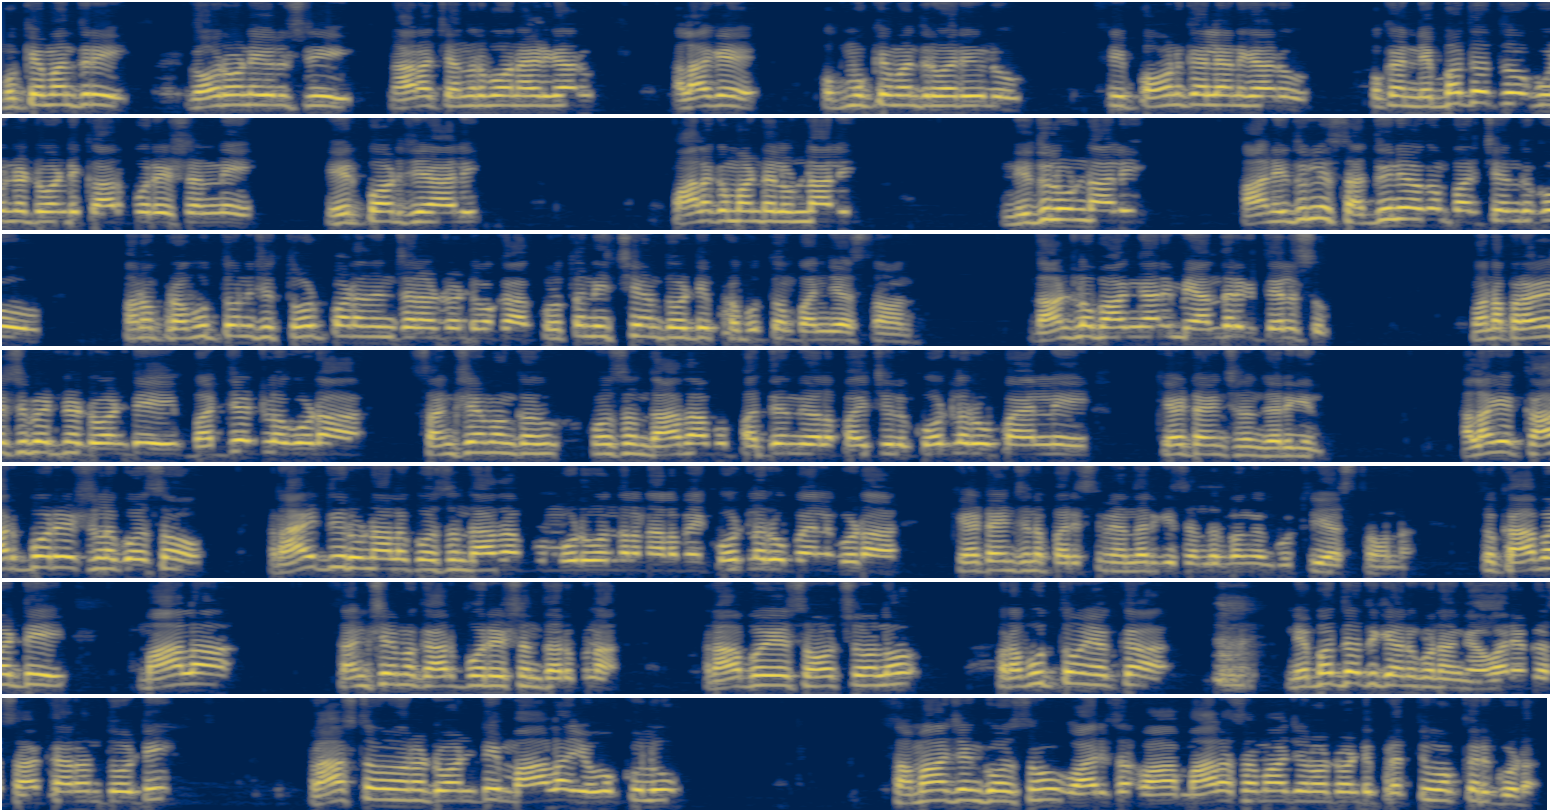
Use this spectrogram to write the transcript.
मुख्यमंत्री गौरवनी श्री నారా చంద్రబాబు నాయుడు గారు అలాగే ఉప ముఖ్యమంత్రి వర్యులు శ్రీ పవన్ కళ్యాణ్ గారు ఒక నిబద్ధతతో కూడినటువంటి కార్పొరేషన్ని ఏర్పాటు చేయాలి. పాలక మండలి ఉండాలి నిధులు ఉండాలి. ఆ నిధుల్ని సద్వినియోగం పరిచేందుకు మనం ప్రభుత్వం నుంచి తోడ్పడందించాలన్నటువంటి ఒక కృత నిశ్చయంతో ప్రభుత్వం పనిచేస్తా ఉంది. దాంట్లో భాగంగానే మీ అందరికీ తెలుసు మన ప్రవేశపెట్టినటువంటి బడ్జెట్లో కూడా సంక్షేమం కోసం దాదాపు పద్దెనిమిది వేల పైచీలు కోట్ల రూపాయలని కేటాయించడం జరిగింది. అలాగే కార్పొరేషన్ల కోసం రాయితీ రుణాల కోసం దాదాపు మూడు వందల నలభై కోట్ల రూపాయలు కూడా కేటాయించిన పరిస్థితి అందరికీ సందర్భంగా గుర్తు చేస్తూ ఉన్నా. సో కాబట్టి మాల సంక్షేమ కార్పొరేషన్ తరపున రాబోయే సంవత్సరంలో ప్రభుత్వం యొక్క నిబద్ధతకి అనుగుణంగా వారి యొక్క సహకారంతో రాష్ట్రంలో ఉన్నటువంటి మాల యువకులు సమాజం కోసం వారి స- మాల సమాజంలో ఉన్నటువంటి ప్రతి ఒక్కరికి కూడా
